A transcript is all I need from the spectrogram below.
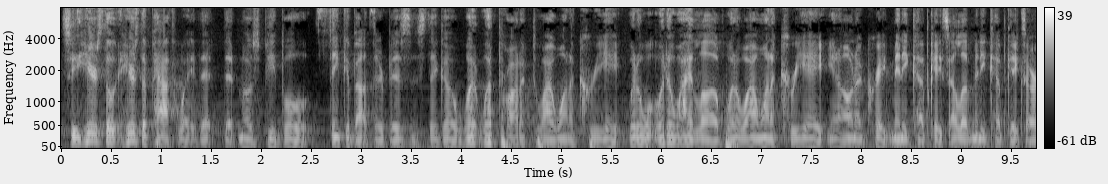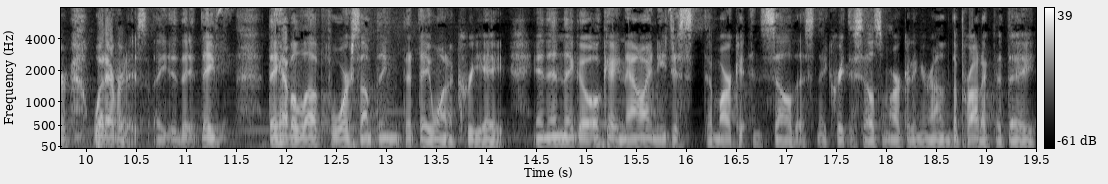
see, here's the here's the pathway that that most people think about their business. They go, "What what product do I want to create? What do, what do I love? What do I want to create? You know, I want to create mini cupcakes. I love mini cupcakes, or whatever it is. They they they have a love for something that they want to create, and then they go, "Okay, now I need to to market and sell this." And they create the sales and marketing around the product that they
